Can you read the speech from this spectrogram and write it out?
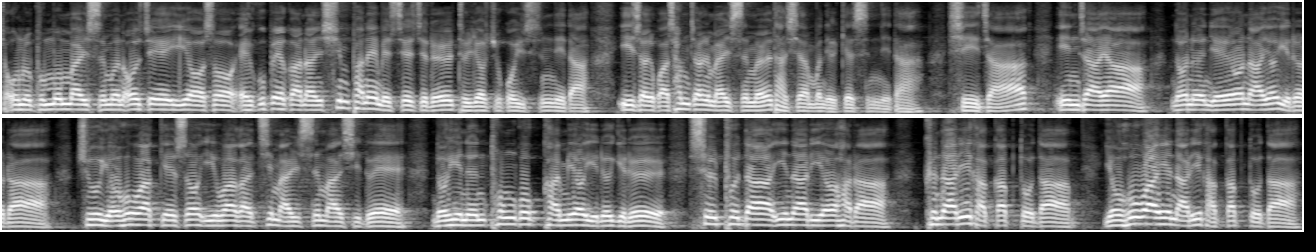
자, 오늘 본문 말씀은 어제에 이어서 애굽에 관한 심판의 메시지를 들려주고 있습니다. 2절과 3절 말씀을 다시 한번 읽겠습니다. 시작. 인자야, 너는 예언하여 이르라. 주 여호와께서 이와 같이 말씀하시되 너희는 통곡하며 이르기를 슬프다 이 날이여 하라. 그날이 가깝도다. 여호와의 날이 가깝도다.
